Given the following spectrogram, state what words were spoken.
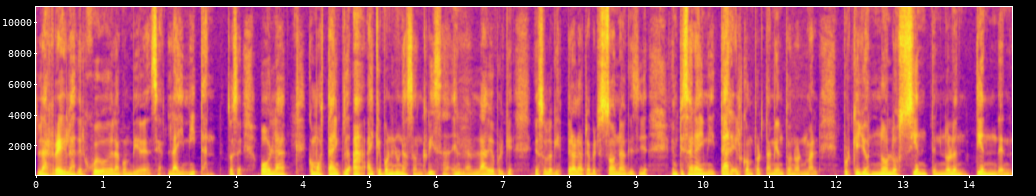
las reglas del juego de la convivencia, la imitan. Entonces, hola, ¿cómo está? ah, hay que poner una sonrisa en el labio porque eso es lo que espera la otra persona. Empiezan a imitar el comportamiento normal porque ellos no lo sienten, no lo entienden,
